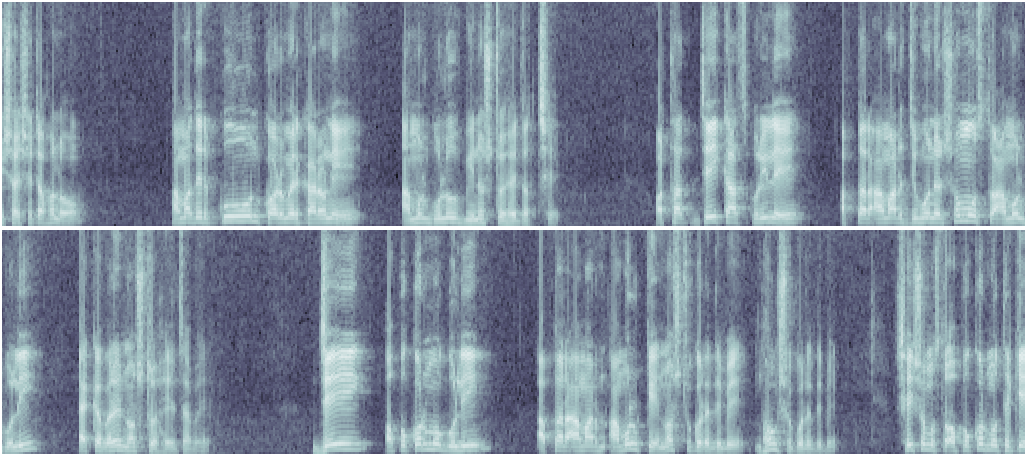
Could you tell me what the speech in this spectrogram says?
বিষয় সেটা হলো, আমাদের কোন কর্মের কারণে আমলগুলো বিনষ্ট হয়ে যাচ্ছে? অর্থাৎ যেই কাজ করিলে আপনার আমার জীবনের সমস্ত আমলগুলি একেবারে নষ্ট হয়ে যাবে। যেই অপকর্মগুলি আপনার আমার আমলকে নষ্ট করে দেবে, ধ্বংস করে দেবে, সেই সমস্ত অপকর্ম থেকে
